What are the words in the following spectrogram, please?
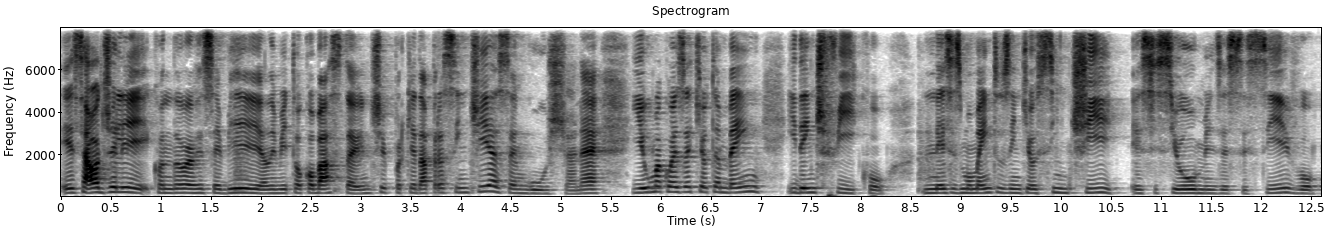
esse áudio, ele, quando eu recebi, ele me tocou bastante, porque dá para sentir essa angústia, né? E uma coisa que eu também identifico nesses momentos em que eu senti esse ciúmes excessivo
